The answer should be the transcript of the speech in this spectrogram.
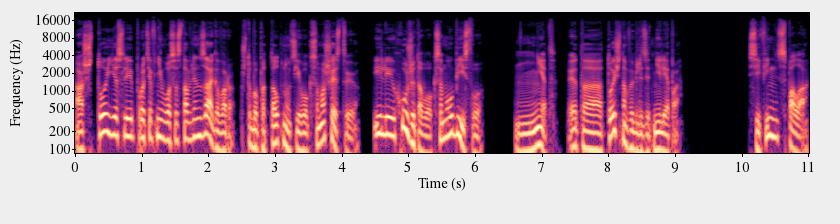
а что, если против него составлен заговор, чтобы подтолкнуть его к сумасшествию? Или, хуже того, к самоубийству? Нет, это точно выглядит нелепо. Сифинь спала.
